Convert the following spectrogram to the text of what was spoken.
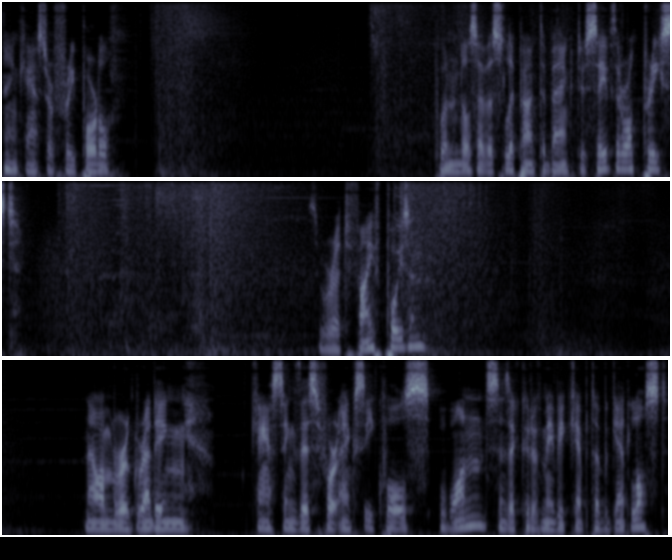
And cast our free portal. Opponent does have a slip out the back to save the Rot Priest. So we're at 5 poison. Now I'm regretting casting this for x equals 1, since I could have maybe kept up Get Lost.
